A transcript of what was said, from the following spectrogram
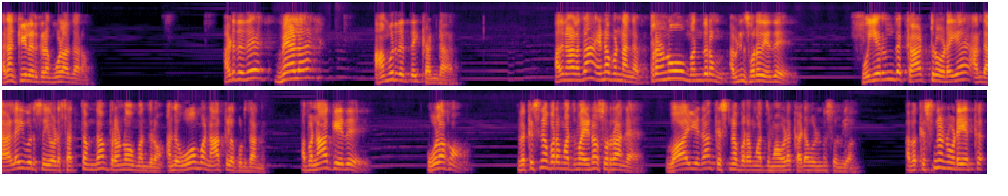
அதான் கீழே இருக்கிற மூலாதாரம். அடுத்தது மேலே அமிர்தத்தை கண்டார். அதனாலதான் என்ன பண்ணாங்க? பிரணோ மந்திரம் அப்படின்னு சொல்றது எது? உயர்ந்த காற்றோடைய அந்த அலைவரிசையோட சத்தம் தான் பிரணோ மந்திரம். அந்த ஓம நாக்கில் கொடுத்தாங்க. அப்போ நாக்கு எது? உலகம். இப்போ கிருஷ்ண பரமாத்மா என்ன சொல்கிறாங்க வாயு தான் கிருஷ்ண பரமாத்மாவோட கடவுள்னு சொல்லுவாங்க. அப்போ கிருஷ்ணனுடைய க-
